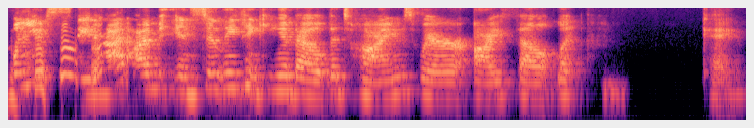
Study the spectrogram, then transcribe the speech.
When you say that, I'm instantly thinking about the times where I felt like, okay,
